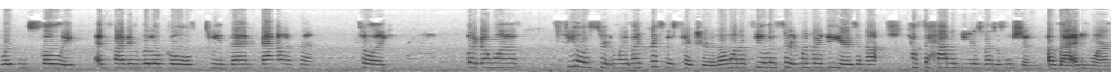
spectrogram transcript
working slowly and finding little goals between then, now, and then. So like, like I want to feel a certain way by Christmas pictures. I want to feel a certain way by New Year's and not have to have a New Year's resolution of that anymore.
